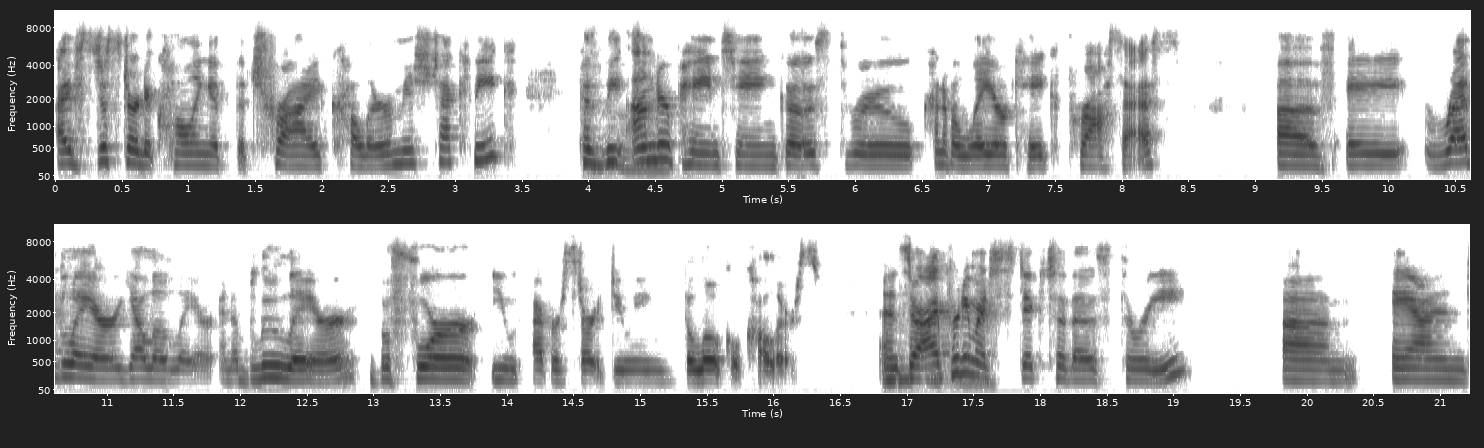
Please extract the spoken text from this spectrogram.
I've just started calling it the tri-color Mische technique because the ah. underpainting goes through kind of a layer cake process of a red layer, yellow layer, and a blue layer before you ever start doing the local colors. And mm-hmm. so I pretty mm. much stick to those three um, and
